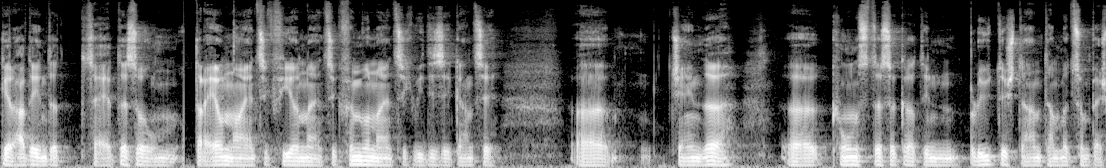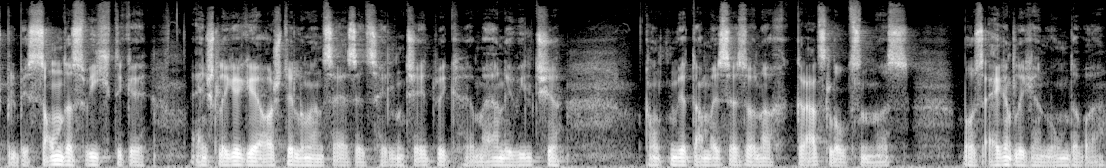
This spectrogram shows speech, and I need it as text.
gerade in der Zeit, also um 93, 94, 95, wie diese ganze äh, Gender- äh, also gerade in Blütestand, haben wir zum Beispiel besonders wichtige einschlägige Ausstellungen, sei es jetzt Helen Chadwick, Hermione Wiltshire, konnten wir damals also nach Graz lotsen, was, was eigentlich ein Wunder war.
